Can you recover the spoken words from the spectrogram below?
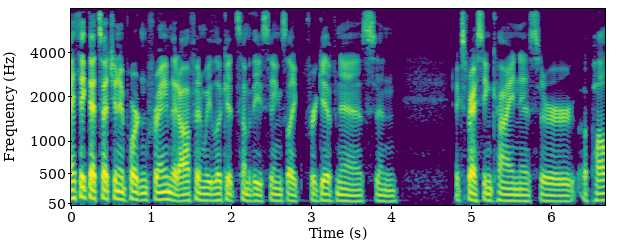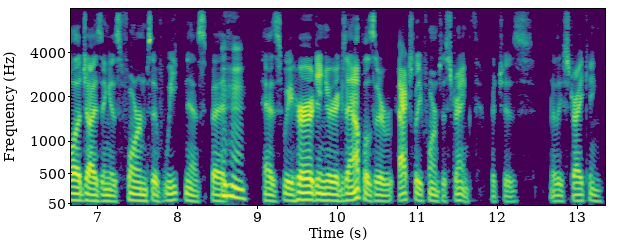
I think that's such an important frame that often we look at some of these things like forgiveness and expressing kindness or apologizing as forms of weakness. But mm-hmm. as we heard in your examples, they're actually forms of strength, which is really striking.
